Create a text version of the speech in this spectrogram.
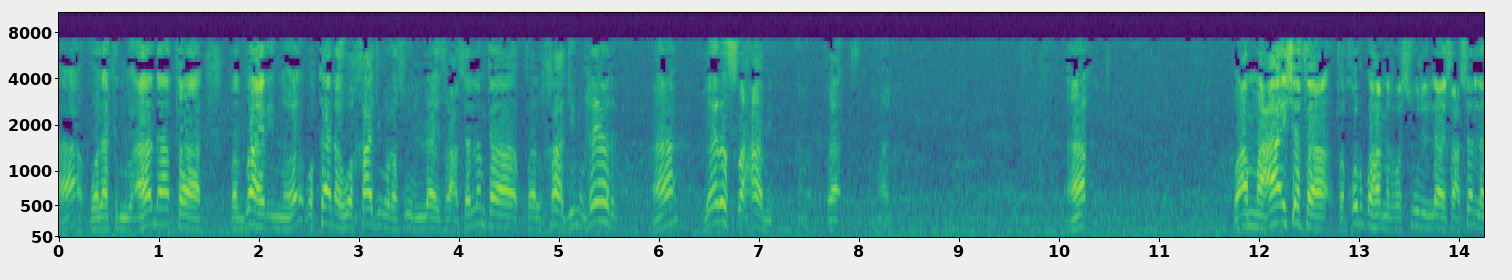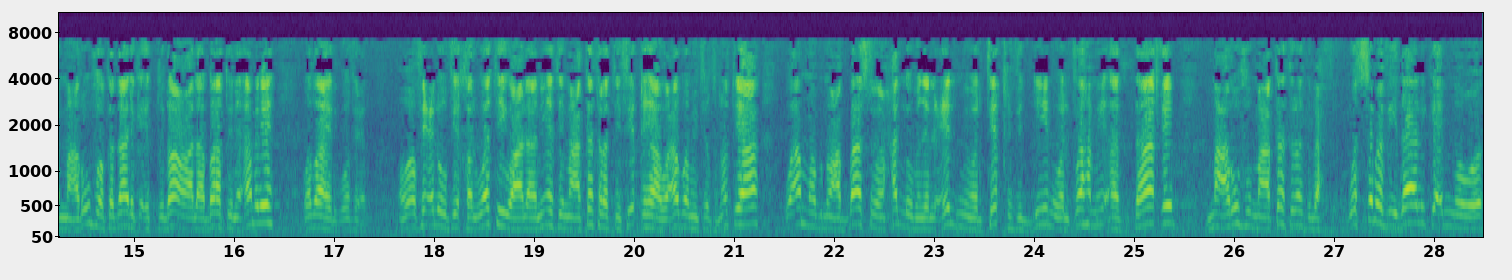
ها. ولكن هذا فالظاهر إنه وكان هو خادم رسول الله صلى الله عليه وسلم فالخادم غير ها غير الصحابي. ف... ها. وأما عائشة فقربها من رسول الله صلى الله عليه وسلم معروف وكذلك اطلاعه على باطن أمره وظاهره وفعله وفعله في خلوته وعلانيته مع كثرة فقهها وعظم فطنتها. وأما ابن عباس فمحل من العلم والفقه في الدين والفهم الثاقب معروف مع كثرة بحثه. والسبب في ذلك أنه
